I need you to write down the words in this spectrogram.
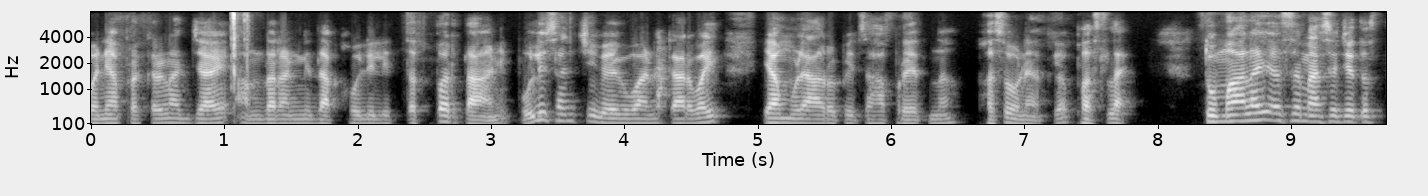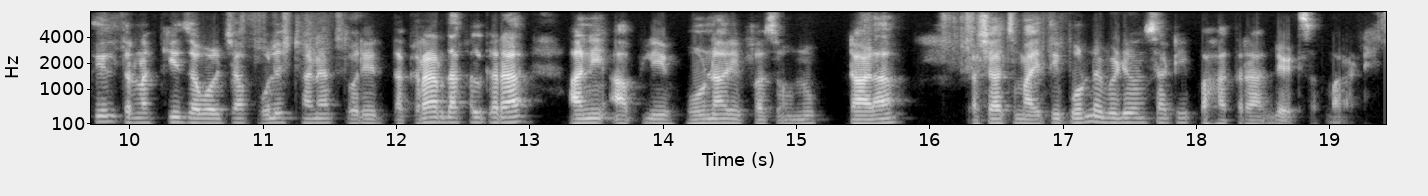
पण या प्रकरणात ज्या आहे आमदारांनी दाखवलेली तत्परता आणि पोलिसांची वेगवान कारवाई यामुळे आरोपीचा हा प्रयत्न फसवण्यात किंवा फसलाय. तुम्हालाही असं मेसेज येत असतील तर नक्की जवळच्या पोलीस ठाण्यात त्वरित तक्रार दाखल करा आणि आपली होणारी फसवणूक टाळा. अशाच माहितीपूर्ण व्हिडिओसाठी पाहत राहा लेट्स मराठी.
